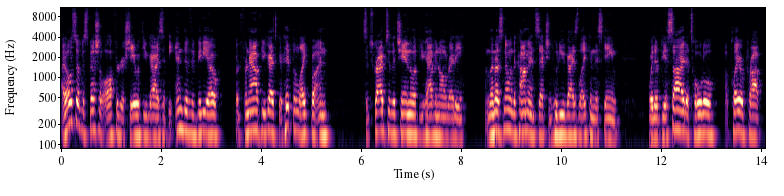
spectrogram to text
I also have a special offer to share with you guys at the end of the video, but for now, if you guys could hit the like button, subscribe to the channel if you haven't already, and let us know in the comments section who do you guys like in this game, whether it be a side, a total, a player prop.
